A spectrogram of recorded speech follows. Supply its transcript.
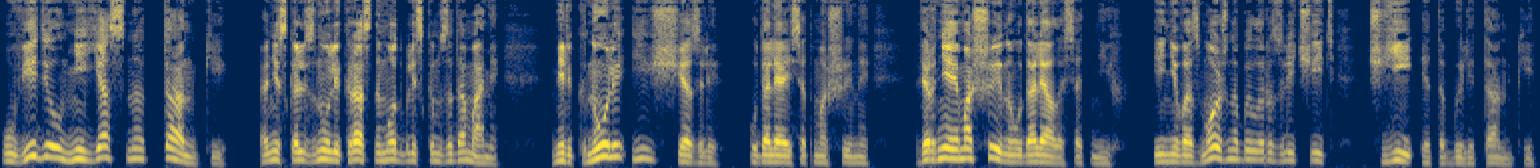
увидел неясно танки. Они скользнули красным отблеском за домами, мелькнули и исчезли, удаляясь от машины. Вернее, машина удалялась от них, и невозможно было различить, чьи это были танки.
